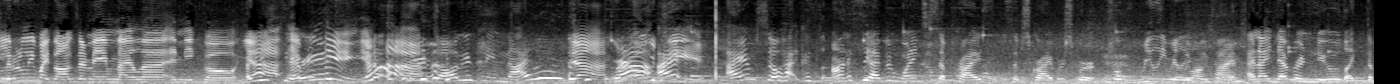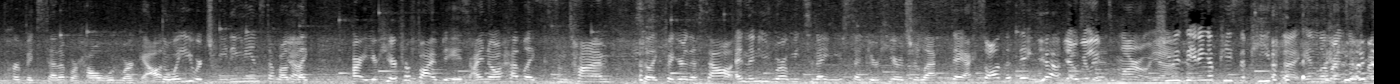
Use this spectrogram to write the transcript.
literally my dogs are named Nyla and Nico. you Yeah, serious? everything. Your dog is named Nyla? Yeah, we're Wow, OG. I, I am so happy because honestly, I've been wanting to surprise subscribers for, for a really, really long time, and I never knew like the perfect setup or how it would work out. The way you were treating me and stuff, I was Yeah. like, all right, you're here for five days. I know I had like some time to like figure this out, and then you wrote me today and you said you're here. It's your last day. I saw the thing. Yeah. yeah, we leave tomorrow. Yeah. She was eating a piece of pizza in Lorenzo's, my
